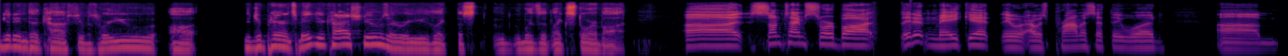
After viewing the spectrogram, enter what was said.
get into costumes, were you uh did your parents make your costumes or were you like the was it like store bought? Uh sometimes store bought. They didn't make it. They were I was promised that they would. Um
